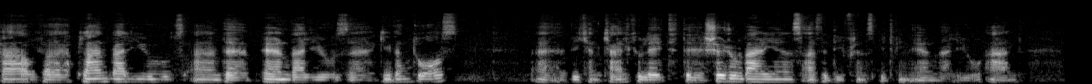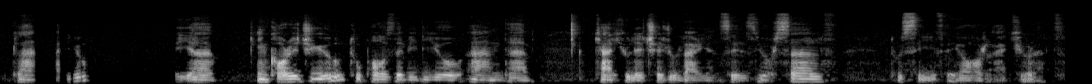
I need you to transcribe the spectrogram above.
have uh, planned values and uh, earned values given to us. we can calculate the schedule variance as the difference between earned value and planned value. We encourage you to pause the video and uh, calculate schedule variances yourself to see if they are accurate.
